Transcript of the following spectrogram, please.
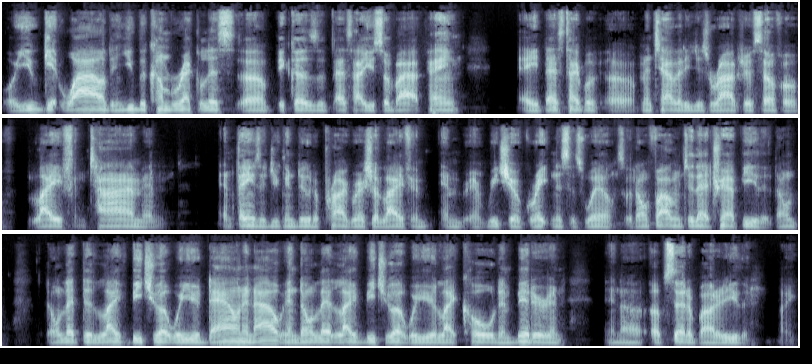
or you get wild and you become reckless uh, because that's how you survive pain. Hey, that type of uh, mentality just robs yourself of life and time and and things that you can do to progress your life and, and, and reach your greatness as well. So don't fall into that trap either. Don't don't let the life beat you up where you're down and out, and don't let life beat you up where you're like cold and bitter and and uh, upset about it either. Like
